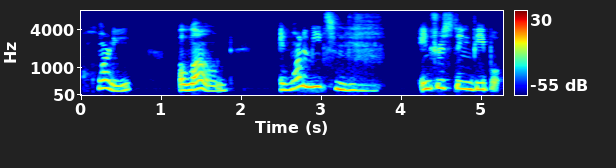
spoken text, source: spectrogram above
horny, alone, and want to meet some interesting people.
